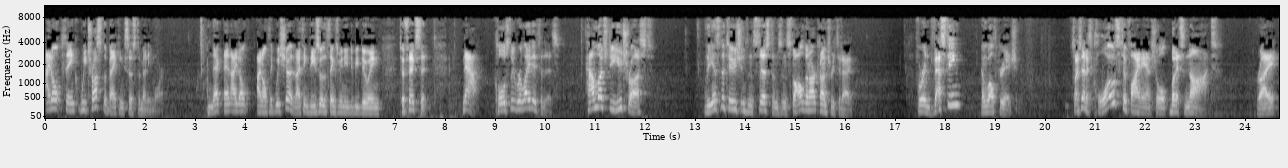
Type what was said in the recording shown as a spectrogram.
I don't think we trust the banking system anymore. And I don't, I don't think we should. And I think these are the things we need to be doing to fix it. Now, closely related to this, how much do you trust the institutions and systems installed in our country today for investing and wealth creation. So I said it's close to financial, but it's not. Right?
